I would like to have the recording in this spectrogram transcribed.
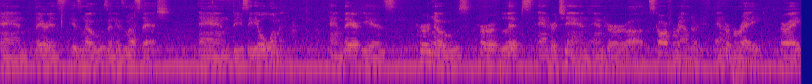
and there is his nose and his mustache. And do you see the old woman? And there is her nose, her lips, and her chin, and her uh, scarf around her, and her beret. All right,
